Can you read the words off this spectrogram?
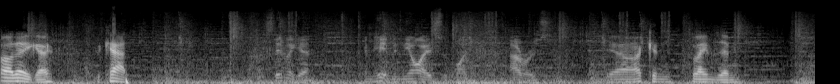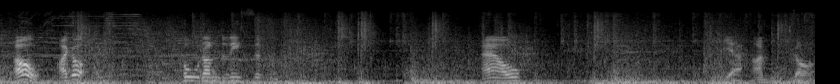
Oh, there you go. The cat. It's him again. I can hit him in the eyes with my arrows. Yeah, I can flame them. Oh, I got pulled underneath the. Ow. Yeah, I'm gone.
